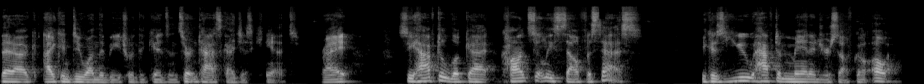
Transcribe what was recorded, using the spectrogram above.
that I, I can do on the beach with the kids, and certain tasks I just can't. Right. So you have to look at constantly self assess because you have to manage yourself. Go, oh,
